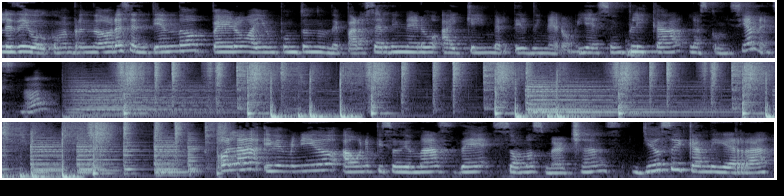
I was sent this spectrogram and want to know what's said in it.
les digo, como emprendedores entiendo, pero hay un punto en donde para hacer dinero hay que invertir dinero y eso implica las comisiones, ¿no? Hola y bienvenido a un episodio más de Somos Merchants. Yo soy Candy Guerra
